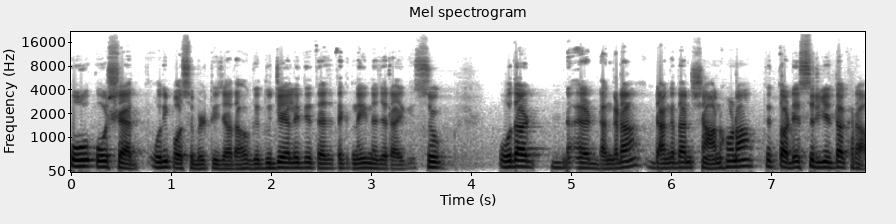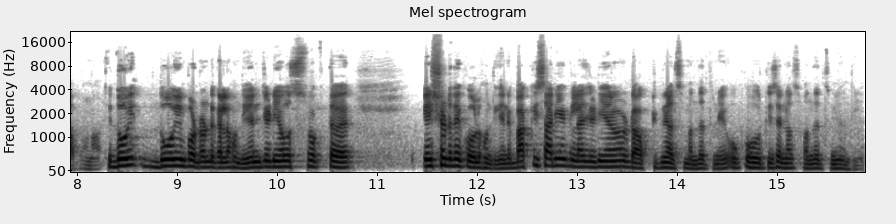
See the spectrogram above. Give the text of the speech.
ਉਹ ਉਹ ਸ਼ਾਇਦ ਉਹਦੀ ਪੋਸਿਬਿਲਿਟੀ ਜ਼ਿਆਦਾ ਹੋਗੀ ਦੂਜੇ ਵਾਲੇ ਦੀ ਤਾਂ ਅਜੇ ਤੱਕ ਨਹੀਂ ਨਜ਼ਰ ਆਏਗੀ। ਸੋ ਉਹਦਾ ਡੰਗਣਾ, ਡੰਗ ਦਾ ਨਿਸ਼ਾਨ ਹੋਣਾ ਤੇ ਤੁਹਾਡੇ ਸਰੀਰ ਦਾ ਖਰਾਬ ਹੋਣਾ। ਇਹ ਦੋ ਦੋ ਇੰਪੋਰਟੈਂਟ ਗੱਲਾਂ ਹੁੰਦੀਆਂ ਨੇ ਜਿਹੜੀਆਂ ਉਸ ਵਕਤ ਪੇਸ਼ੈਂਟ ਦੇ ਕੋਲ ਹੁੰਦੀਆਂ ਨੇ। ਬਾਕੀ ਸਾਰੀਆਂ ਗੱਲਾਂ ਜਿਹੜੀਆਂ ਉਹ ਡਾਕਟਰ ਨਾਲ ਸੰਬੰਧਿਤ ਨੇ ਉਹ ਹੋਰ ਕਿਸੇ ਨਾਲ ਸੰਬੰਧਿਤ ਨਹੀਂ ਹੁੰਦੀਆਂ।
